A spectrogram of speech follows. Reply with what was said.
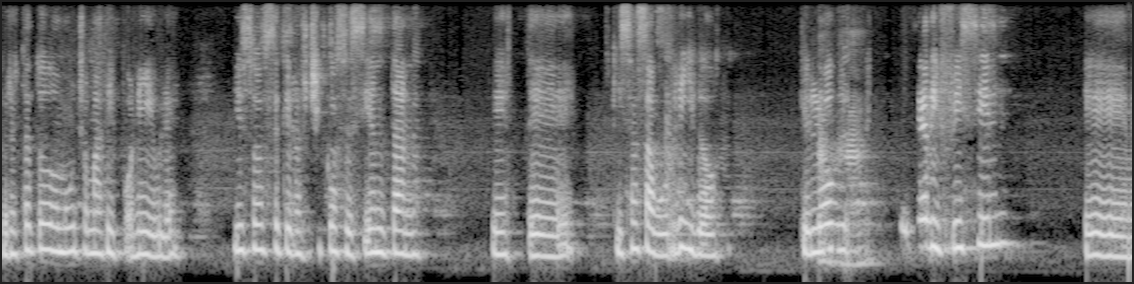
pero está todo mucho más disponible. Y eso hace que los chicos se sientan este, quizás aburridos, que, sea difícil eh,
